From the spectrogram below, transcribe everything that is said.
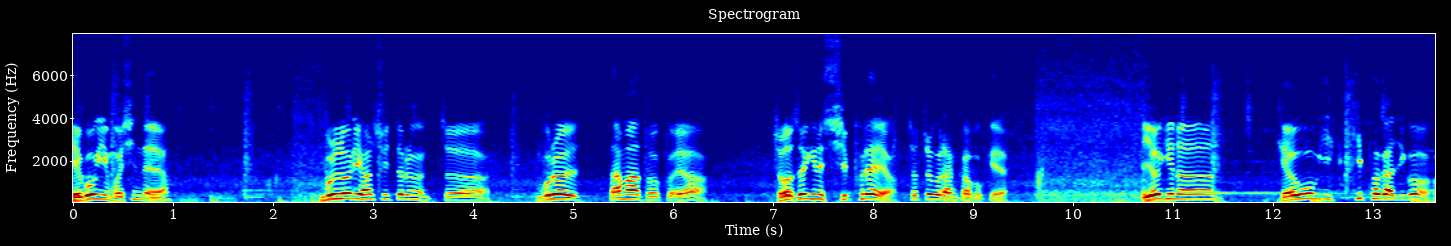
계곡이 멋있네요. 물놀이 할 수 있도록 저 물을 담아 뒀고요. 저 저기는 시프래요. 저쪽으로 한번 가볼게요. 여기는 계곡이 깊어 가지고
